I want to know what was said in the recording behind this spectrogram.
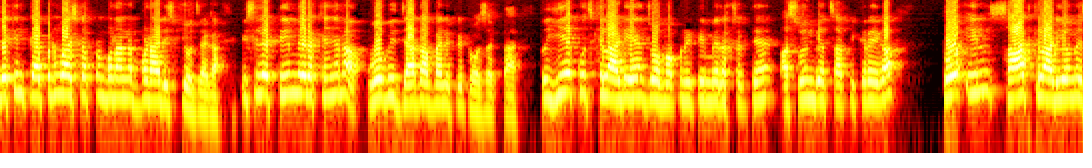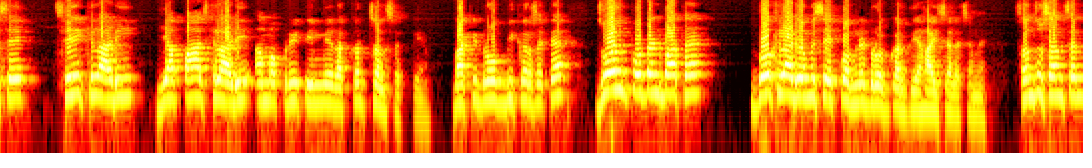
लेकिन कैप्टन वाइस कैप्टन बनाना बड़ा रिस्की हो जाएगा। इसलिए टीम में रखेंगे ना, वो भी ज़्यादा बेनिफिट हो सकता है। तो ये कुछ खिलाड़ी हैं जो हम अपनी टीम में रख सकते हैं। अश्विन भी अच्छा पिक रहेगा तो इन सात खिलाड़ियों में से छह खिलाड़ी या पाँच खिलाड़ी हम अपनी टीम में रखकर चल सकते हैं। बाकी ड्रॉप भी कर सकते हैं। जो इंपॉर्टेंट बात है, दो खिलाड़ियों में से एक को हमने ड्रॉप कर दिया हाई सिलेक्शन में। संजू सैमसन,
